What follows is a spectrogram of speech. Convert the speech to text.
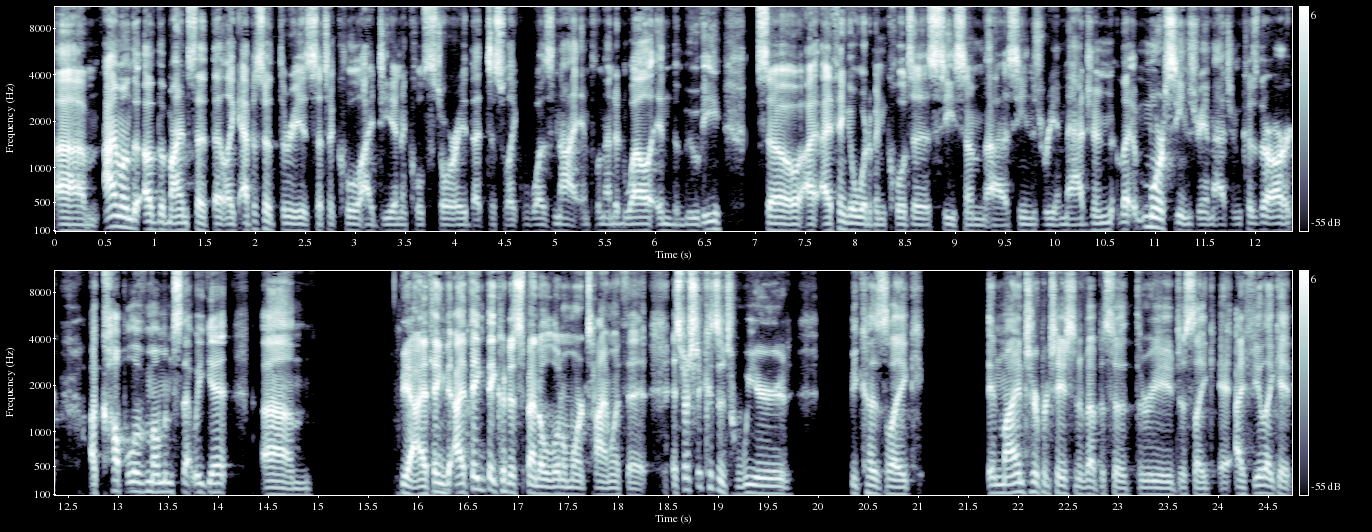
um i'm on the of the mindset that like episode three is such a cool idea and a cool story that just like was not implemented well in the movie. So i, I think it would have been cool to see some uh, scenes reimagined like more scenes reimagined because there are a couple of moments that we get. Um yeah i think i think they could have spent a little more time with it especially because it's weird because like in my interpretation of episode three, just like I feel like it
